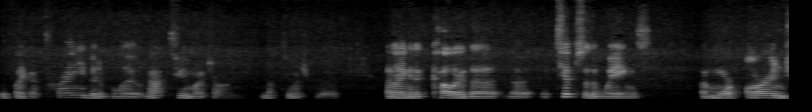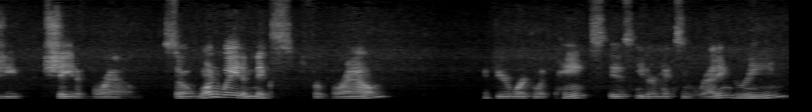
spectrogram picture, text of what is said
with like a tiny bit of blue, not too much orange, not too much blue. And I'm going to color the, the, the tips of the wings a more orangey shade of brown. So one way to mix for brown, if you're working with paints, is either mixing red and green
